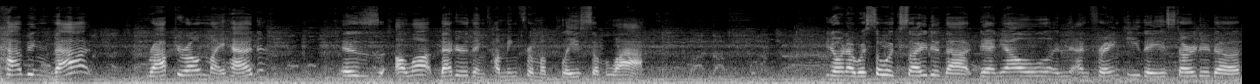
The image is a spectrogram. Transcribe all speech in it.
having that wrapped around my head is a lot better than coming from a place of lack you know, and I was so excited that Danielle and, and Frankie they started a,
